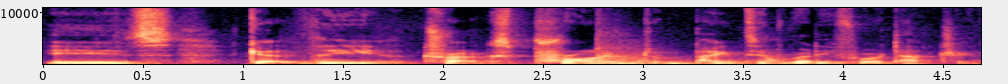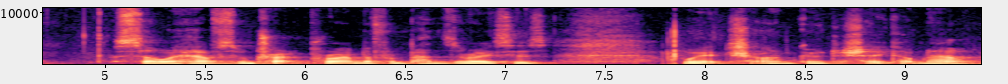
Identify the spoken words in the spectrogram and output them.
is get the tracks primed and painted ready for attaching. So I have some track primer from Panzer Aces, which I'm going to shake up now.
